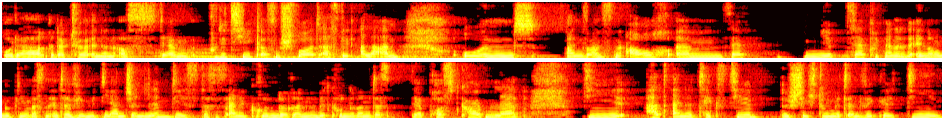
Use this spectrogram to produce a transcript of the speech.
oder RedakteurInnen aus der Politik, aus dem Sport, es geht alle an. Und ansonsten auch ähm, sehr mir sehr prägnant in Erinnerung geblieben ist ein Interview mit Diane Jen Lin. Die ist, das ist eine Gründerin, Mitgründerin des, der Post Carbon Lab. Die hat eine Textilbeschichtung mitentwickelt, die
